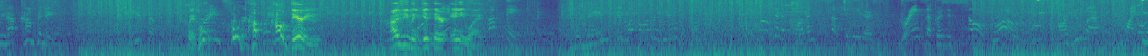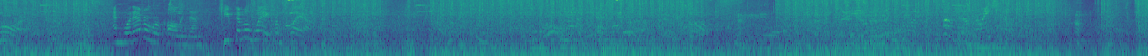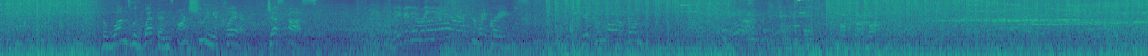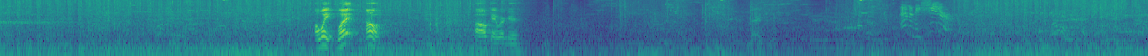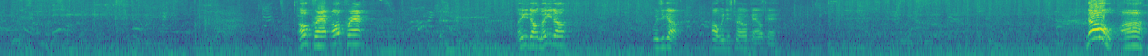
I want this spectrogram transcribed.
We have company. Wait, who? who how, how dare you? How did you even get there anyway? Whatever we're calling them, keep them away from Claire. With weapons aren't shooting at Claire, just us. Maybe they really are after my brains. Here come more of them. Oh wait, what? Oh. Oh, okay, we're good. Oh crap! Oh crap! No, you don't. No, you don't. Where'd you go? Oh, we destroyed. Okay, okay. No! Uh.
